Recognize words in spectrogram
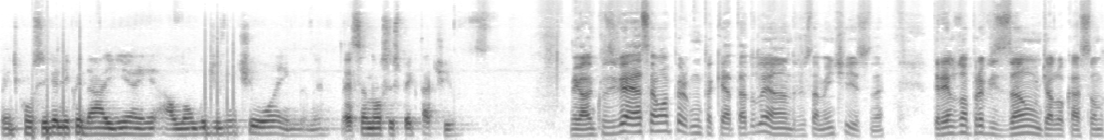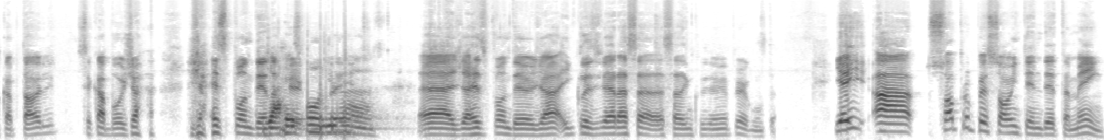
a gente consiga liquidar aí ao longo de 21 ainda, né? Essa é a nossa expectativa. Legal, inclusive essa é uma pergunta que é até do Leandro, justamente isso, né? Teremos uma previsão de alocação do capital, ele, você acabou já, já respondendo já a respondi pergunta. É, já respondeu, já, inclusive era essa, essa inclusive a minha pergunta. E aí, a, só para o pessoal entender também,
